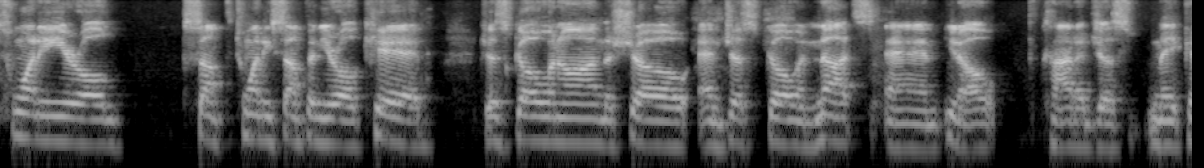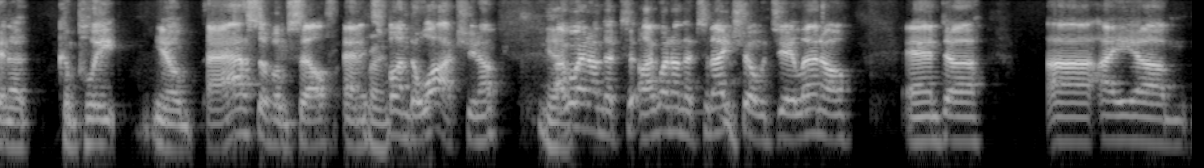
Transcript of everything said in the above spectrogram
20 year old some 20 something year old kid just going on the show and just going nuts and you know kind of just making a complete, you know, ass of himself, and it's Right. fun to watch. You know, Yeah. I went on the t- I went on the Tonight Show with Jay Leno, and uh, uh, I, um,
